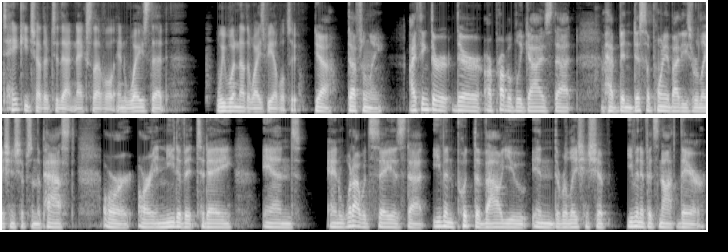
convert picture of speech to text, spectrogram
take each other to that next level in ways that we wouldn't otherwise be able to. Yeah, definitely. I think there there are probably guys that have been disappointed by these relationships in the past or are in need of it today and and what I would say is that even put the value in the relationship even if it's not there.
